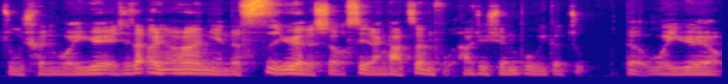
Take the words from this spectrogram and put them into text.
主权违约，也就是在二零二二年的四月的时候，斯里兰卡政府他去宣布一个主的违约哦。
